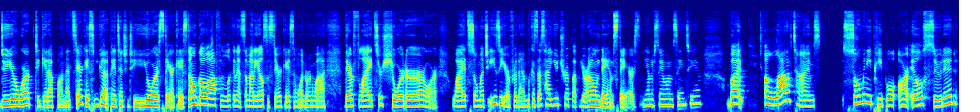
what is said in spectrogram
do your work to get up on that staircase. You got to pay attention to your staircase. Don't go off and looking at somebody else's staircase and wondering why their flights are shorter or why it's so much easier for them because that's how you trip up your own damn stairs. You understand what I'm saying to you? But a lot of times, so many people are ill suited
